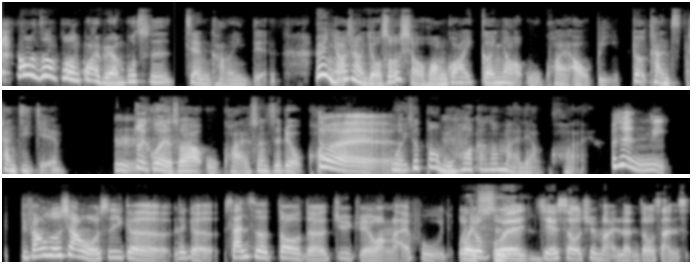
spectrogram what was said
他们真的不能怪别人不吃健康一点，因为你要想，有时候小黄瓜一根要五块澳币，就看看季节，嗯，最贵的时候要五块，甚至六块。对，我一个爆米花刚刚买两块，而且你，比方说像我是一个那个三色豆的拒绝往来户，我就不会接受去买冷冻三色。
